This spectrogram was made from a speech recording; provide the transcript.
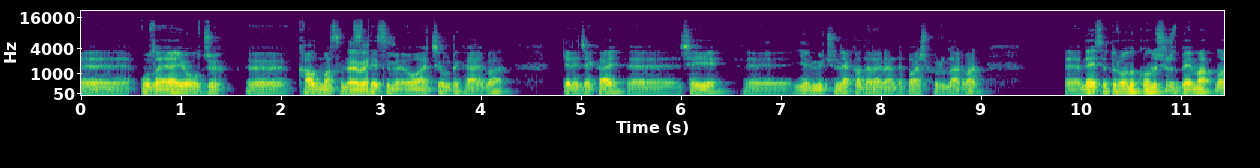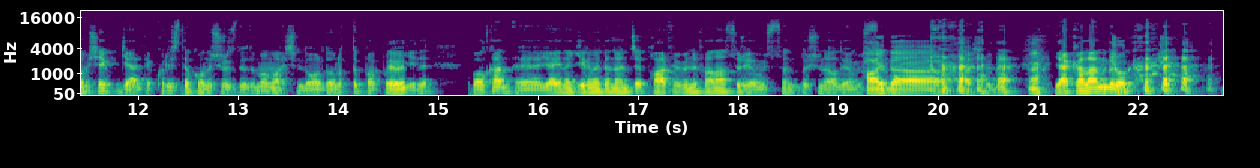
Ee, uzaya yolcu e, kalmasın Evet. sitesi mi? O açıldı galiba. Gelecek ay e, şeyi e, 23'üne kadar herhalde başvurular var. E, neyse dur onu konuşuruz. Benim aklıma bir şey geldi. Kuliste konuşuruz diyordum ama şimdi orada unuttuk bak buraya Evet. gelir. Volkan e, yayına girmeden önce parfümünü falan sürüyormuşsun. Duşunu alıyormuşsun. Hayda başladı. Yakalandım. bu çok, çok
